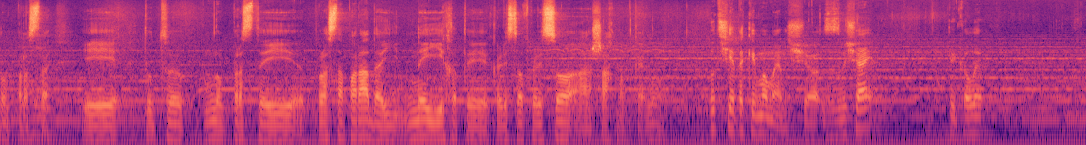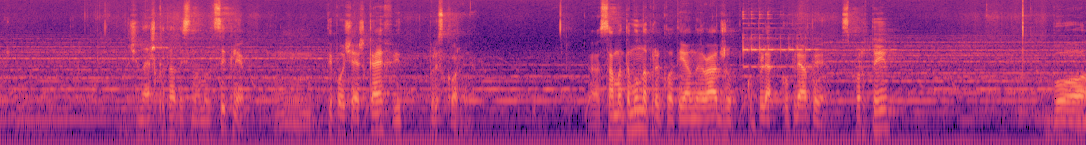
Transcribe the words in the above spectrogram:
Ну просто і тут е, ну просто і проста порада не їхати колесо в колесо, а шахматка. Ну тут ще такий момент, що зазвичай ти коли починаєш кататися на мотоциклі, ти получаєш кайф від прискорення. Е, Саме тому, наприклад, я не раджу купля- купляти спорти, бо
